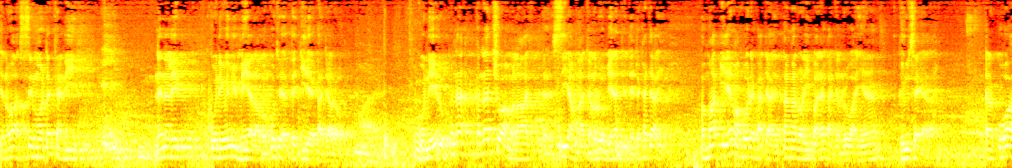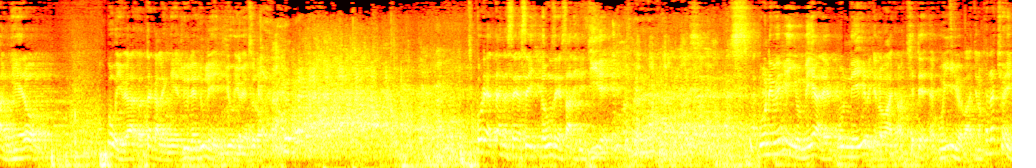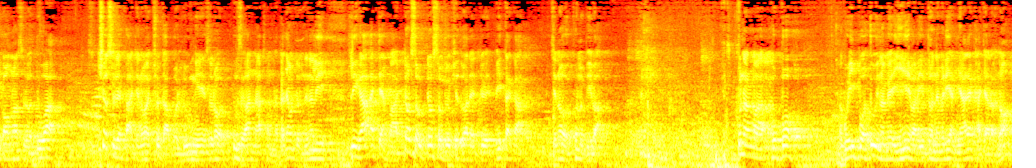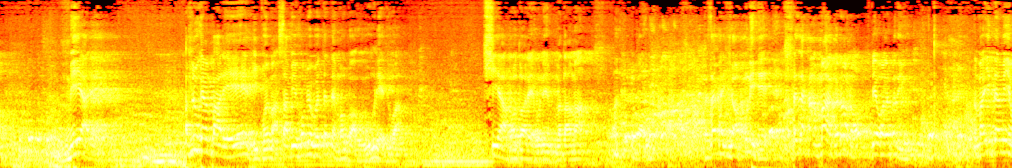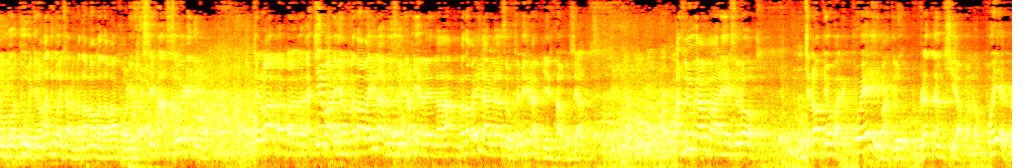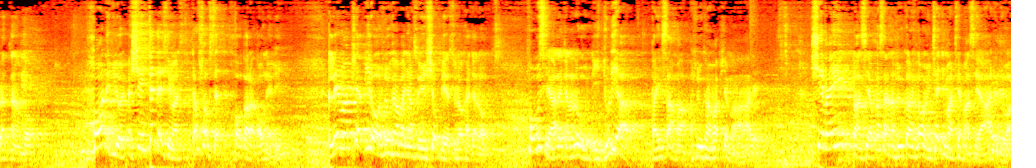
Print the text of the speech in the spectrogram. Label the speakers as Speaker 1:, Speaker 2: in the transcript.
Speaker 1: ကျွန်တော်ကစင်မော်တက်ခန်ဒီနည်းနည်းလေးကိုနေဝင်းမိမေးရတာပေါ့ကိုယ့်ထက်အသက်ကြီးတဲ့အခါကျတော့ကိုနေလို့ခဏခဏချွတ်မလားစီးရမလားကျွန်တော်တို့အများကြီးဖြစ်တယ်တခါကျဗမာပြည်ထဲမှာဟောတဲ့ခါကျရင်တန်ဃာတော်ကြီးပါတဲ့ခါကျွန်တော်တို့ကအရန်ဂရုဆက်ရတာအဲ့တော့ကိုကငယ်တော့ကို့ရွယ်တက်ကလည်းငယ်လူလည်းလူလည်းယူရွယ်ဆိုတော့ကိုရဲ့အသက်20စိတ်30စသည်ဖြင့်ကြီးတယ် ကိုနေဝင်းပြင်ယူမေးရတယ်ကိုနေလို့ကျွန်တော်ကကျွန်တော်ချစ်တဲ့အကိုကြီးရွယ်ပါကျွန်တော်ခဏချွတ်ရင်ကောင်းလားဆိုတော့ तू ကချွတ်ဆိုတဲ့ခါကျွန်တော်ကချွတ်တာပေါ့လူငယ်ဆိုတော့သူ့စကားနားထောင်တာဒါကြောင့်ကျွန်တော်နည်းနည်းလေးလေကားအတက်မှာတွတ်ဆုပ်တွတ်ဆုပ်လို့ဖြစ်သွားတဲ့တွေ့ပိတ်သက်ကကျွန်တော်ကိုခွင့်လွှတ်ပေးပါခုနကကိုပေါ်အကိုကြီးပေါ်သူ့နာမည်ရင်းနေပါလေတွန်နံပါတ်ကများတဲ့ခါကျတော့နော်မေးရတယ်အလှခံပါတယ်ဒီပွဲမှာစာပေဟောပြောပဲတက်တက်မဟုတ်ပါဘူးတဲ့သူက ရှေ့ရဟောသွားတဲ့ဟိုနေမသားမပါဇက်ကရောင်းနေတယ်ဇက်ကမကတော့တော့ပြောလည်းမသိဘူးအမကြီးတမ်းမြောင်ပေါ့သူ့ကိုကျွန်တော်အတုပချတာမသားမမသားမခေါ်နေတော့ရှာဆွဲနေတော့ကျွန်တော်ကအကျင့်ပါလေရမသားမကြီးလာပြီဆိုကျွန်တော်ရလဲလာမသားမကြီးလာပြီလားဆိုသမီးလေးမှပြင်တာဟုတ်ရှာအလှကပါတယ်ဆိုတော့ကျွန်တော်ပြောပါတယ်ပွဲတွေမှာဒီလိုရတ္တန်ရှိတာပေါ့နော်ပွဲရဲ့ရတ္တန်ပေါ့ဟောနေပြီးတော့အရှင်တက်တဲ့အချိန်မှာတောက်လျှောက်ဆက်ဟောသွားတာကောင်းတယ်လေ အလင်းမှာဖြတ်ပြီးတော့အလှကပါညာဆိုရင်ရှုပ်တယ်ဆိုတော့ခါကြတော့မဟုတ်ဆရာလည်းကျွန်တော်တို့ဒီဒုတိယဘိုင်းစမှာအလှခံမှဖြစ်မှာတဲ့ရှေ့ပိုင်းကဆရာပတ်စံအလှခံကောင်းရင်ထက်ကြမှာထက်မှာဆရာတဲ့သူက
